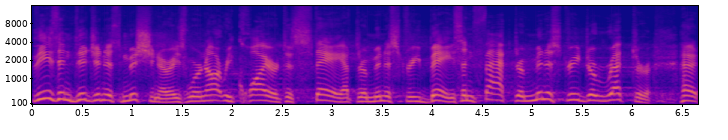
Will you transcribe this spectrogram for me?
These indigenous missionaries were not required to stay at their ministry base. In fact, their ministry director, had,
